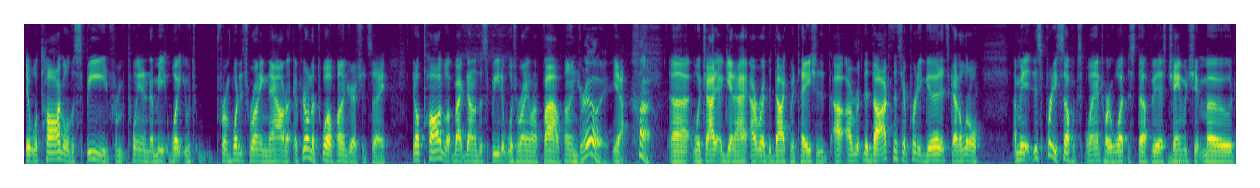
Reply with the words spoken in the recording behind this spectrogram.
it will toggle the speed from between an what you, from what it's running now. To, if you're on the 1200, I should say, it'll toggle it back down to the speed it was running on a 500. Really? Yeah. Huh. Uh, which I again I, I read the documentation. I, I, the this are pretty good. It's got a little, I mean, it's pretty self-explanatory what the stuff is. Championship mode,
